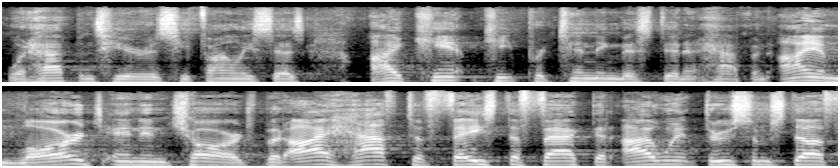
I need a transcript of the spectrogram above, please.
What happens here is he finally says, I can't keep pretending this didn't happen. I am large and in charge, but I have to face the fact that I went through some stuff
